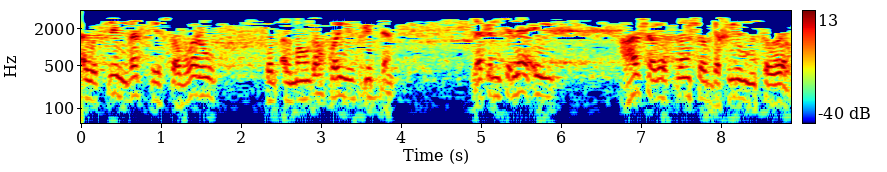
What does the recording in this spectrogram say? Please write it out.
أو اثنين بس يصوروا تبقى الموضوع كويس جدا. لكن تلاقي عشرة اتناشر داخلين مصوروا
